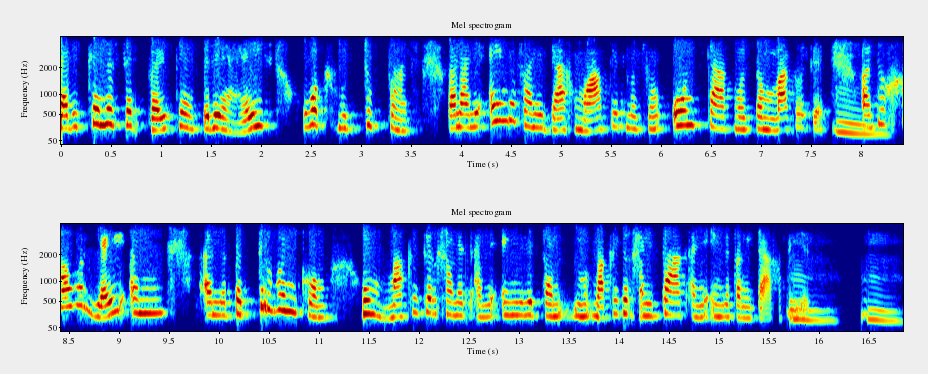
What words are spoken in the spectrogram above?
dat die kinders dit buite by die huis ook moet toepas. Want aan die einde van die dag maak dit mos so onstaak mos so makliker. Mm. Want hoe gouer jy in in 'n patroon kom, hoe makliker gaan dit aan die einde van makliker gaan die taak aan die einde van die dag wees. Mm. Mm.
